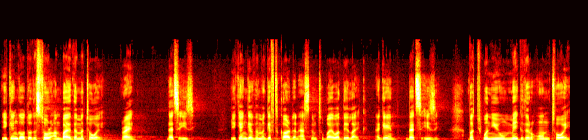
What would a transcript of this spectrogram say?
you can go to the store and buy them a toy, right? That's easy. You can give them a gift card and ask them to buy what they like. Again, that's easy. But when you make their own toy,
